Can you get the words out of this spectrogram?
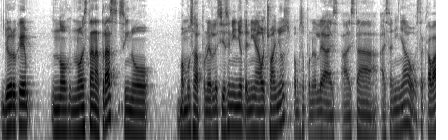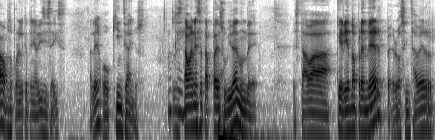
yo creo que no, no están atrás, sino vamos a ponerle, si ese niño tenía 8 años, vamos a ponerle a, a, esta, a esta niña o a esta cava, vamos a ponerle que tenía 16, ¿sale? O 15 años. Entonces okay. estaba en esa etapa de su vida en donde estaba queriendo aprender, pero sin saber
